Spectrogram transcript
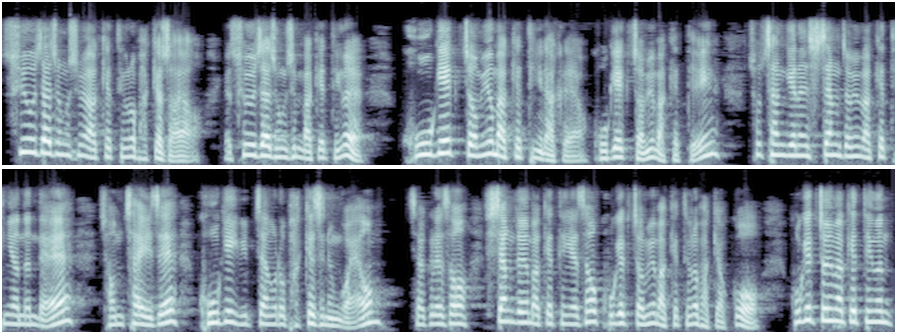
수요자 중심의 마케팅으로 바뀌어져요. 그러니까 수요자 중심 마케팅을 고객 점유 마케팅이라 그래요. 고객 점유 마케팅. 초창기에는 시장 점유 마케팅이었는데 점차 이제 고객 입장으로 바뀌어지는 거예요. 자, 그래서 시장 점유 마케팅에서 고객 점유 마케팅으로 바뀌었고 고객 점유 마케팅은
